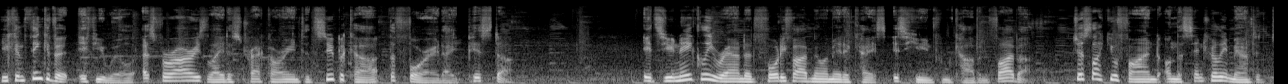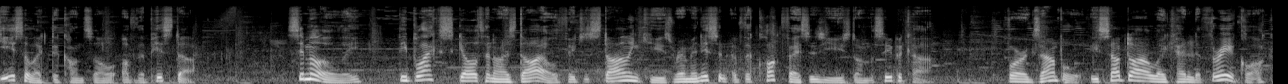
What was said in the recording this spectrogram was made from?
You can think of it, if you will, as Ferrari's latest track-oriented supercar, the 488 Pista. Its uniquely rounded 45mm case is hewn from carbon fibre, just like you'll find on the centrally mounted gear selector console of the Pista. Similarly, the black skeletonized dial features styling cues reminiscent of the clock faces used on the supercar. For example, the subdial located at 3 o'clock,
